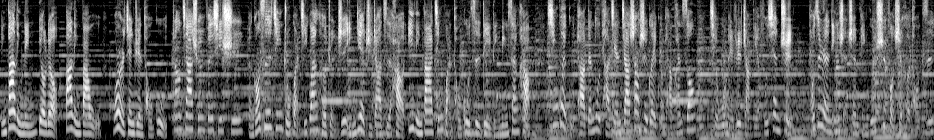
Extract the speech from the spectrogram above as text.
零八零零六六八零八五摩尔证券投顾张嘉轩分析师。本公司经主管机关核准之营业执照字号一零八经管投顾字第零零三号。新贵股票登录条件较上市贵股票宽松，且无每日涨跌幅限制。投资人应审慎评估是否适合投资。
